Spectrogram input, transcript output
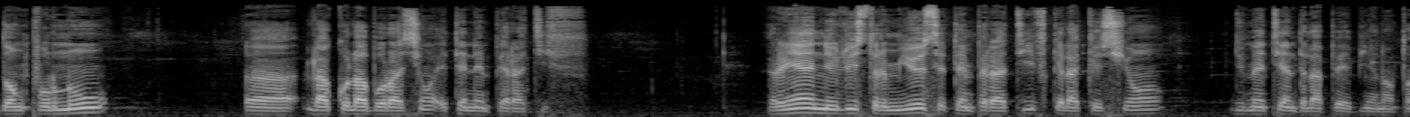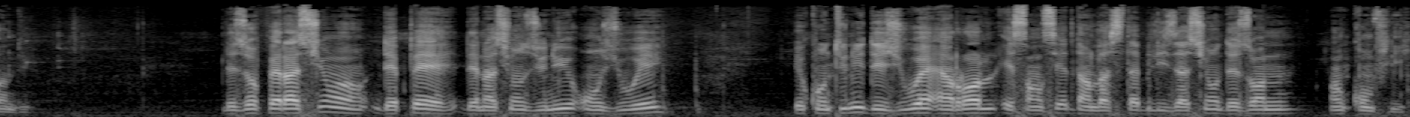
Donc pour nous, euh, la collaboration est un impératif. Rien n'illustre mieux cet impératif que la question du maintien de la paix, bien entendu. Les opérations de paix des Nations Unies ont joué et continuent de jouer un rôle essentiel dans la stabilisation des zones en conflit.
